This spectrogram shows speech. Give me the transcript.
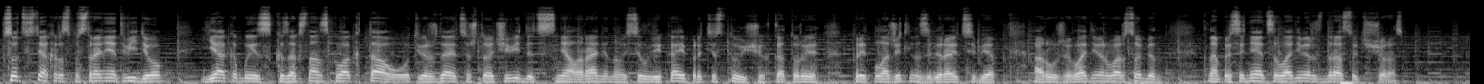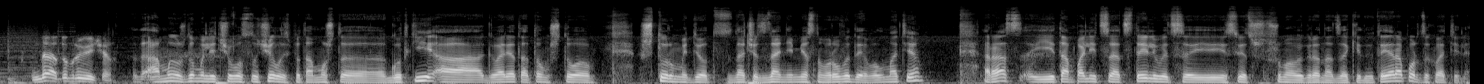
В соцсетях распространяет видео, якобы из казахстанского Актау. Утверждается, что очевидец снял раненого силовика и протестующих, которые предположительно забирают себе оружие. Владимир Варсобин к нам присоединяется. Владимир, здравствуйте еще раз. Да, добрый вечер. А мы уж думали, чего случилось, потому что гудки, а говорят о том, что штурм идет, значит, здание местного РУВД в Алмате. Раз, и там полиция отстреливается, и свет шумовой гранат закидывает. И аэропорт захватили.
